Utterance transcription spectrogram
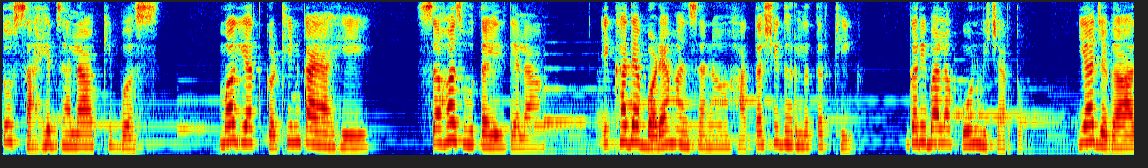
तो साहेब झाला की बस? मग यात कठीण काय आहे? सहज होता येईल त्याला. एखाद्या बड्या माणसानं हाताशी धरलं तर ठीक. गरिबाला कोण विचारतो? या जगात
